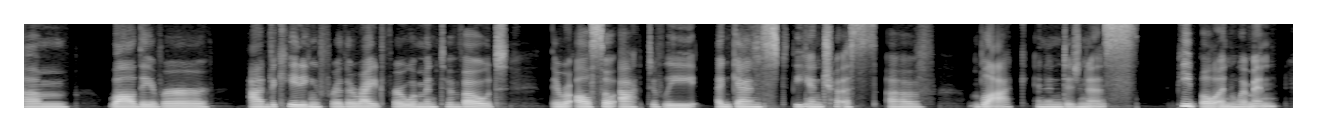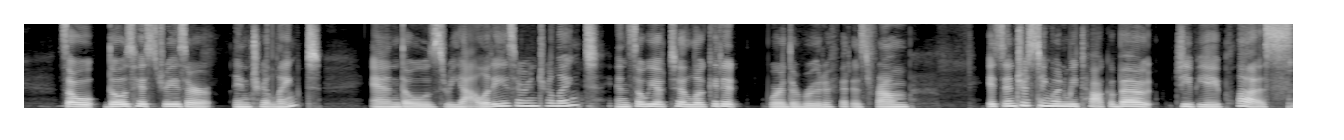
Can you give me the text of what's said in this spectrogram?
um, while they were advocating for the right for women to vote they were also actively against the interests of black and indigenous people and women so those histories are interlinked and those realities are interlinked and so we have to look at it where the root of it is from. It's interesting when we talk about GBA plus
